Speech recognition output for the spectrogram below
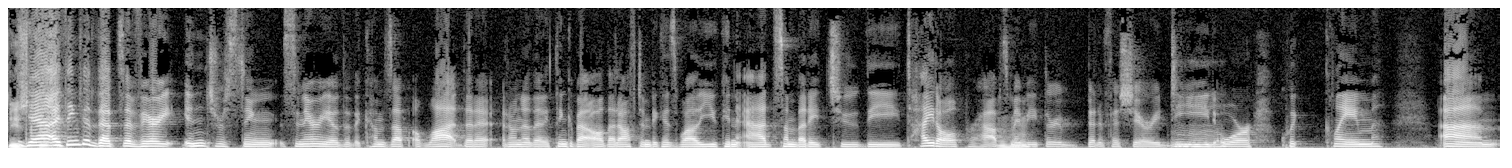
Just- Yeah, I think that that's a very interesting scenario that, that comes up a lot that I, I don't know that I think about all that often because while you can add somebody to the title, perhaps Mm-hmm. maybe through beneficiary deed or quick claim, um,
